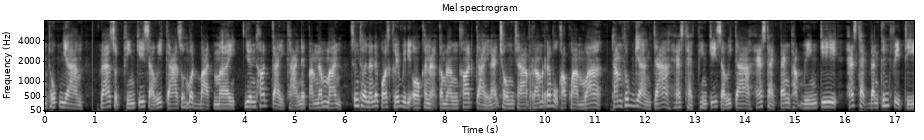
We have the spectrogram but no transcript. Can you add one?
ำทุกอย่างล่าสุดพิงกี้สาวิกาสวมบทบาทใหม่ ยืนทอดไก่ขายในปั๊มน้ำมัน ซึ่งเธอนั้นได้โพสต์คลิปวิดีโอขณะกำลังทอดไก่และชงชาพร้อมระบุข้อความว่าทำทุกอย่างจ้า Hashtag พิงกี้สาวิกา Hashtag แป้งพับวิงกี้ดันขึ้นฟีดที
